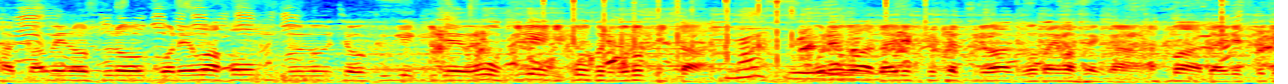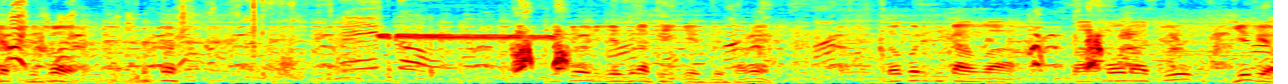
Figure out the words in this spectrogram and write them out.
高めのスローこれは本部直撃でおお綺麗にコートに戻ってきた。これはダイレクトキャッチではございませんがまあダイレクトキャッチでしょう。非常に珍しいケースでしたね。残り時間は間もなく10秒。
